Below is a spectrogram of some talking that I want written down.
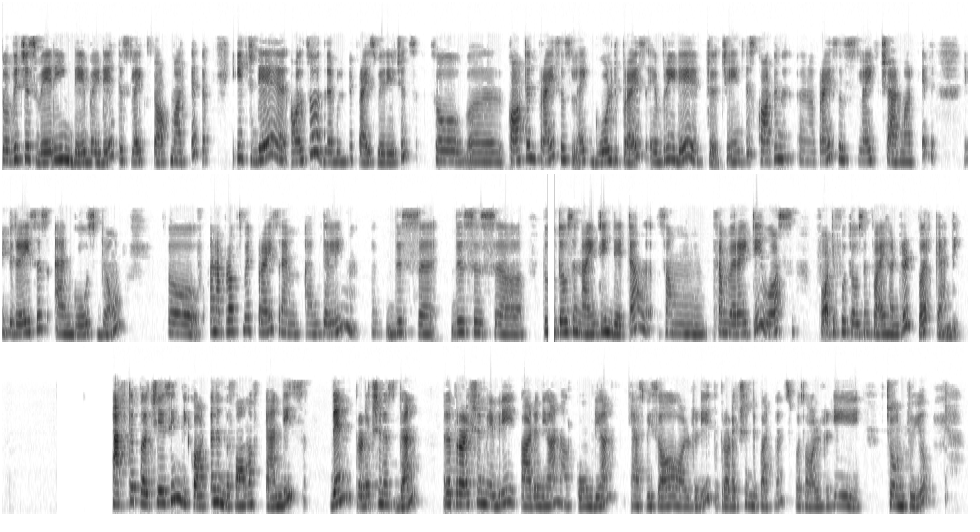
so which is varying day by day. It is like stock market. Each day also there will be price variations so uh, cotton price is like gold price. Every day it changes. Cotton uh, price is like share market. It rises and goes down. So an approximate price i'm i'm telling this uh, this is uh, 2019 data. Some some variety was 44500 per candy. After purchasing the cotton in the form of candies, then production is done. The production may be carded yarn or combed yarn. As we saw already, the production departments was already shown to you.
